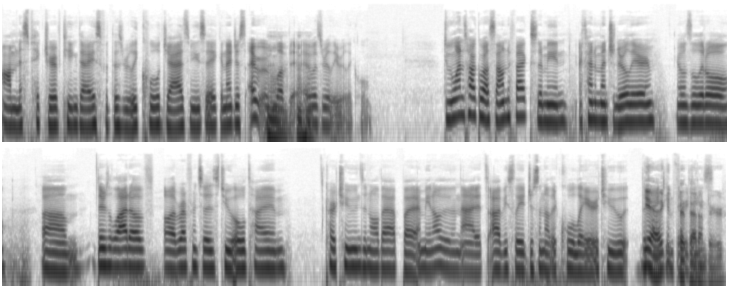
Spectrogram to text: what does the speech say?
ominous picture of King Dice with this really cool jazz music, and I just I Mm, loved it. It mhm. was really really cool. Do we want to talk about sound effects? I mean, I kind of mentioned earlier it was a little. Um, there's a lot of uh, references to old time cartoons and all that, but I mean, other than that, it's obviously just another cool layer to the yeah, 1930s. I can fit that under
